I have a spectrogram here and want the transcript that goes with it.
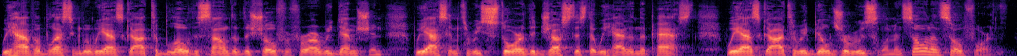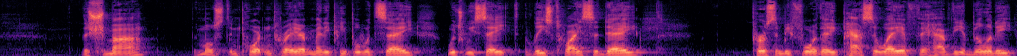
we have a blessing where we ask God to blow the sound of the shofar for our redemption. We ask Him to restore the justice that we had in the past. We ask God to rebuild Jerusalem, and so on and so forth. The Shema, the most important prayer, many people would say, which we say at least twice a day. Person before they pass away, if they have the ability,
